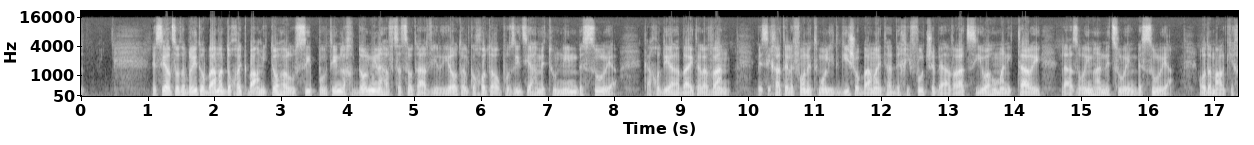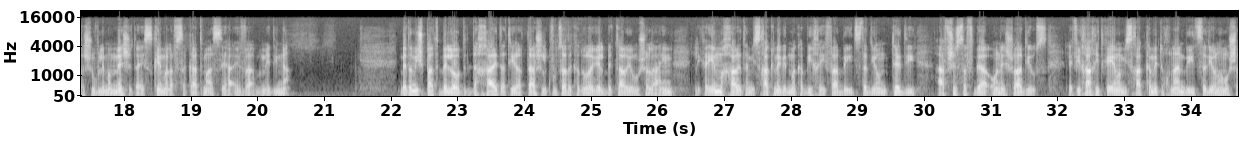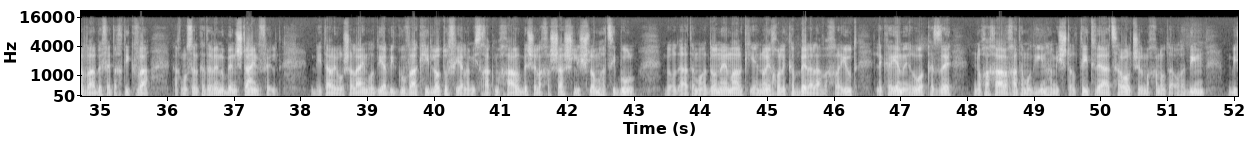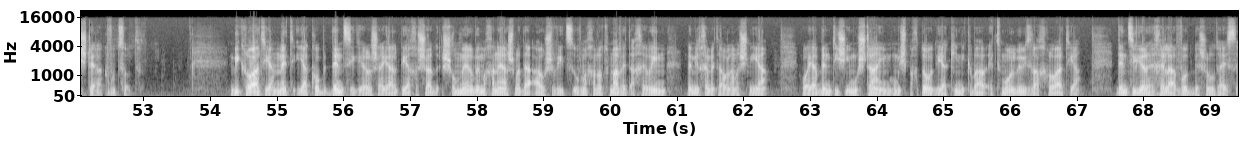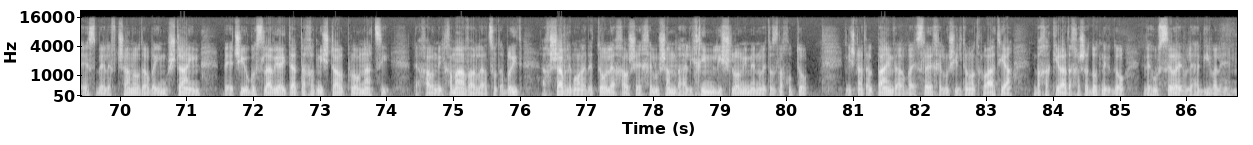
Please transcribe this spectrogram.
נשיא ארצות הברית אובמה דוחק בעמיתו הרוסי פוטין לחדול מן ההפצצות האוויריות על כוחות האופוזיציה המתונים בסוריה, כך הודיע הבית הלבן. בשיחת טלפון אתמול הדגיש אובמה את הדחיפות שבהעברת סיוע הומניטרי לאזורים הנצורים בסוריה. עוד אמר כי חשוב לממש את ההסכם על הפסקת מעשי האיבה במדינה. בית המשפט בלוד דחה את עתירתה של קבוצת הכדורגל בית"ר ירושלים לקיים מחר את המשחק נגד מכבי חיפה באיצטדיון טדי, אף שספגה עונש רדיוס. לפיכך התקיים המשחק כמתוכנן באיצטדיון המושבה בפתח תקווה, כך מוסר כתבנו בן שטיינפלד. בית"ר ירושלים הודיע בתגובה כי לא תופיע למשחק מחר בשל החשש לשלום הציבור. בהודעת המועדון נאמר כי אינו יכול לקבל עליו אחריות לקיים אירוע כזה נוכח הערכת המודיעין המשטרתית וההצהרות של מחנות האוהדים בשתי הקבוצות. בקרואטיה מת יעקוב דנציגר, שהיה על פי החשד שומר במחנה ההשמדה אושוויץ ובמחנות מוות אחרים במלחמת העולם השנייה. הוא היה בן 92 ומשפחתו הודיעה כי נקבר אתמול במזרח קרואטיה. דנציגר החל לעבוד בשירות האס-אס ב-1942, בעת שיוגוסלביה הייתה תחת משטר פרו-נאצי. לאחר המלחמה עבר לארצות הברית, עכשיו למולדתו לאחר שהחלו שם בהליכים לשלול ממנו את אזרחותו. משנת 2014 החלו שלטונות קרואטיה בחקירת החשדות נגדו, והוא סירב להגיב עליהם.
